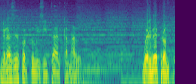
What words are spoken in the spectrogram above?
Gracias por tu visita al canal. Vuelve pronto.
